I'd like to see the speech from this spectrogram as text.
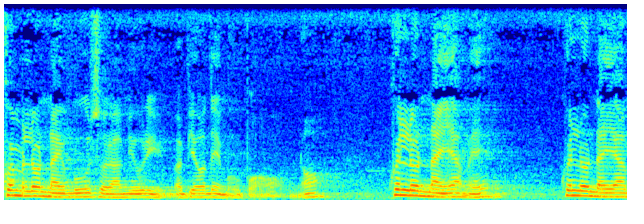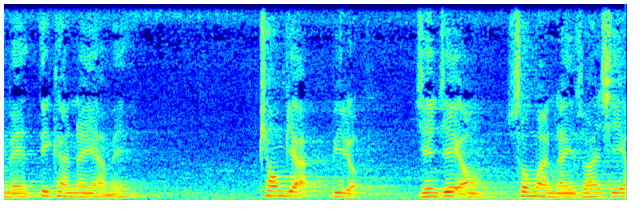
ခွင့်မလွတ်နိုင်ဘူးဆိုတာမျိုးတွေမပြောသင့်ဘူးပေါ့နော်ခွင့်လွတ်နိုင်ရမယ်ခွင့်လွတ်နိုင်ရမယ်တိခဏ်နိုင်ရမယ်ဖြောင်းပြပြီးတော့ယဉ်ကျေးအောင်ဆုံးမနိုင်စွမ်းရှိရ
